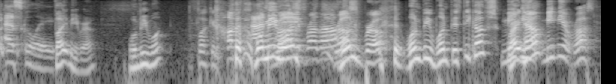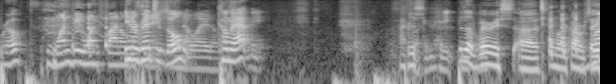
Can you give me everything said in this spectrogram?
escalate. Fight me, bro. One v one. fucking One me one. brother. Rust, bro. One v one fisticuffs Meet right me now. Meet me at Rust, bro. One v one final. Interventions destination, only. No items. Come at me. I fucking hate This is a very uh, similar conversation,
